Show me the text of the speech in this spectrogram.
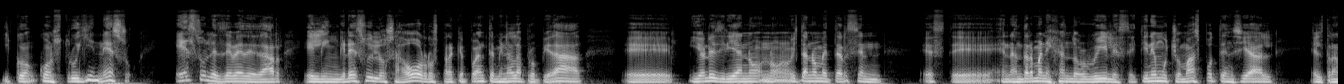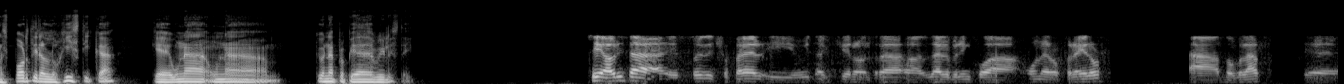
y con- construyen eso. Eso les debe de dar el ingreso y los ahorros para que puedan terminar la propiedad. Eh, yo les diría, no, no, ahorita no meterse en, este, en andar manejando real estate. Tiene mucho más potencial el transporte y la logística que una, una, que una propiedad de real estate. Sí, ahorita estoy de chofer y ahorita quiero entrar a dar el brinco a owner operator, a doblar eh,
